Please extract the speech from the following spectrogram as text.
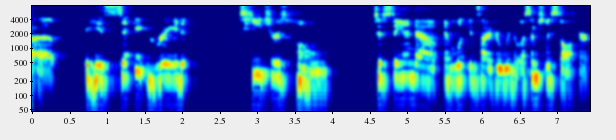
uh, his second grade teacher's home to stand out and look inside her window, essentially stalk her.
